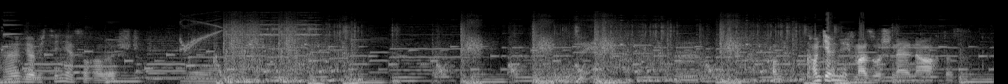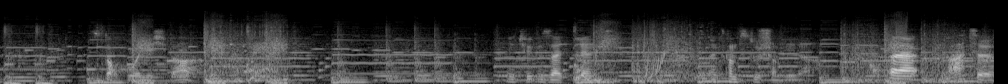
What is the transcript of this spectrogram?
Hä, wie habe ich den jetzt noch erwischt? Hm. Kommt, kommt ja nicht mal so schnell nach. Das ist doch wohl nicht wahr. Ihr Typen seid blind. Jetzt kommst du schon wieder. Äh, warte.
